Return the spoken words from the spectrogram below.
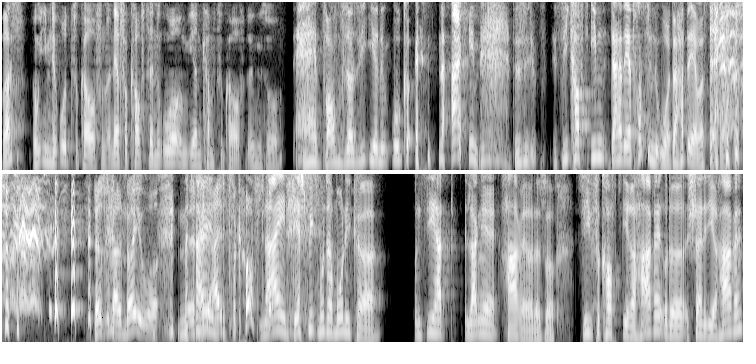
Was? Um ihm eine Uhr zu kaufen. Und er verkauft seine Uhr, um ihren Kamm zu kaufen. Irgendwie so. Hä, warum soll sie ihr eine Uhr kau- Nein, das ist, sie kauft ihm, da hat er ja trotzdem eine Uhr, da hat er ja was davon. Das ist sogar eine neue Uhr. Das ist eine Nein. alte verkauft. hat. Nein, der spielt Mundharmonika. Und sie hat lange Haare oder so. Sie verkauft ihre Haare oder schneidet ihre Haare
